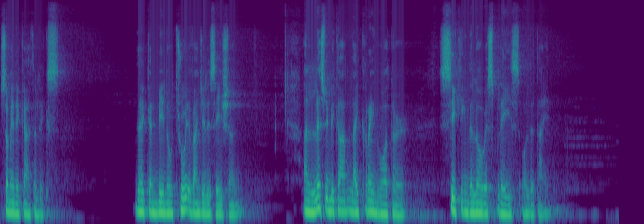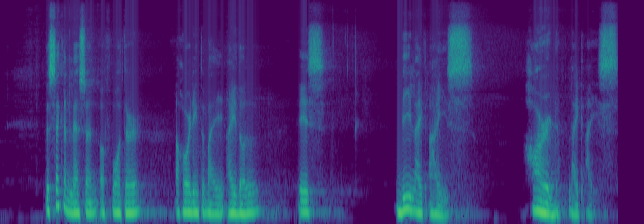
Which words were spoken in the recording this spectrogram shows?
so many Catholics. There can be no true evangelization unless we become like rainwater, seeking the lowest place all the time. The second lesson of water according to my idol, is be like ice, hard like ice.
